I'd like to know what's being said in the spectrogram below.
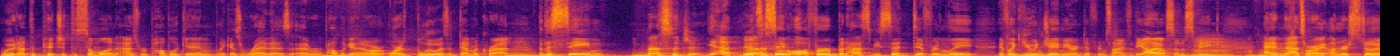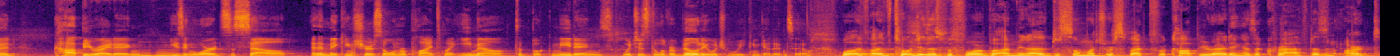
we would have to pitch it to someone as Republican, like as red as a Republican are, or as blue as a Democrat, mm. but the same messaging. Yeah, yeah, it's the same offer, but it has to be said differently if like you and Jamie are on different sides of the aisle, so to speak. Mm-hmm. mm-hmm. And that's where I understood copywriting, mm-hmm. using words to sell, and then making sure someone replied to my email to book meetings, which is deliverability, which we can get into. Well, I've, I've told you this before, but I mean, I have just so much respect for copywriting as a craft, as an art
